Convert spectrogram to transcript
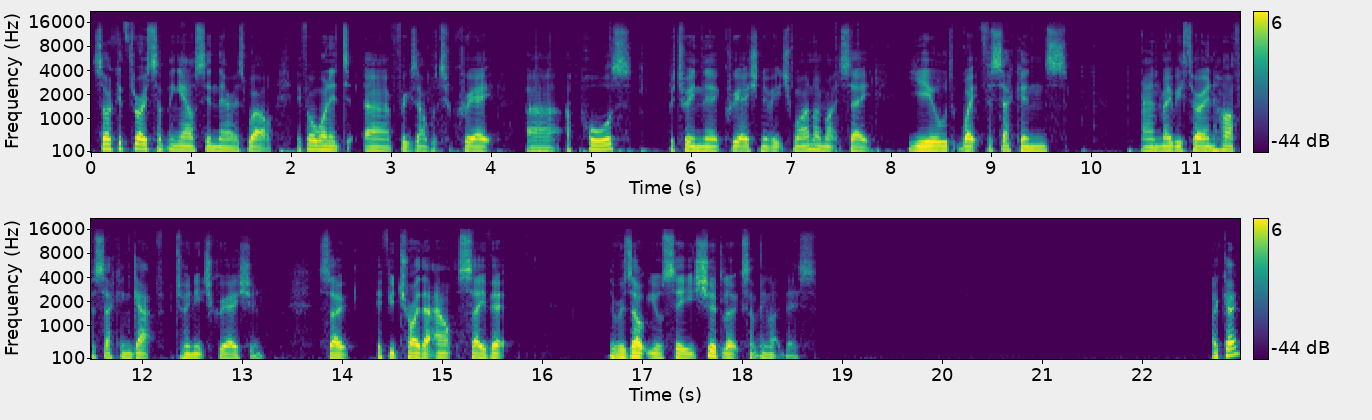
So I could throw something else in there as well. If I wanted, to, uh, for example, to create uh, a pause between the creation of each one, I might say yield, wait for seconds, and maybe throw in half a second gap between each creation. So if you try that out, save it, the result you'll see should look something like this. Okay,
